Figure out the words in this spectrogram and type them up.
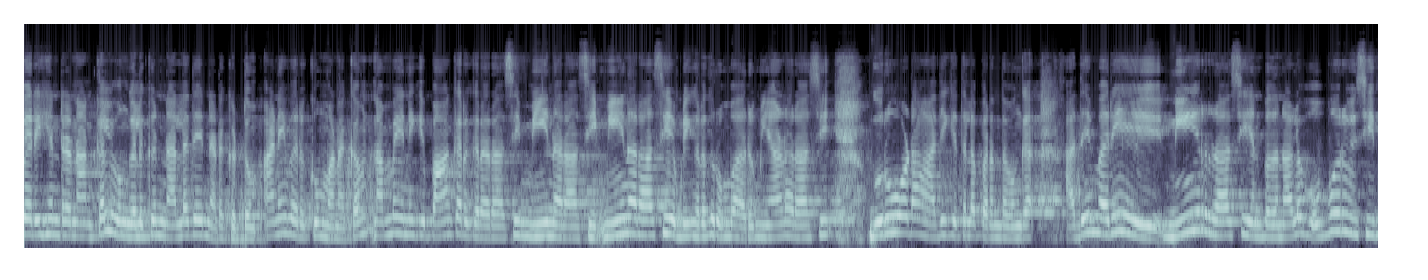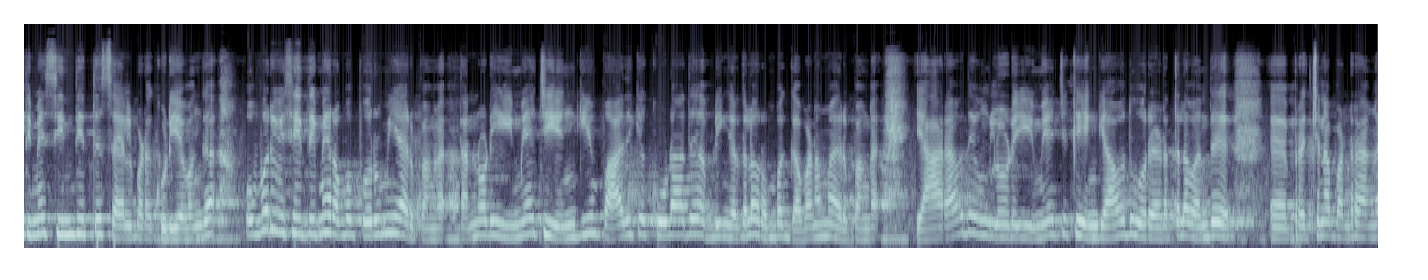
வருகின்ற நாட்கள் உங்களுக்கு நல்லதே நடக்கட்டும். அனைவருக்கும் வணக்கம். நம்ம இன்னைக்கு பார்க்க இருக்கிற ராசி மீன ராசி. மீன ராசி அப்படிங்கிறது ரொம்ப அருமையான ராசி. குருவோட ஆதிக்கத்தில் பிறந்தவங்க. அதே மாதிரி நீர் ராசி என்பதனால ஒவ்வொரு விஷயத்தையுமே சிந்தித்து செயல்படக்கூடியவங்க. ஒவ்வொரு விஷயத்தையுமே ரொம்ப பொறுமையாக இருப்பாங்க. தன்னுடைய இமேஜ் எங்கேயும் பாதிக்கக்கூடாது அப்படிங்கிறதுல ரொம்ப கவனமாக இருப்பாங்க. யாராவது இவங்களுடைய இமேஜுக்கு எங்கேயாவது ஒரு இடத்துல வந்து பிரச்சனை பண்ணுறாங்க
